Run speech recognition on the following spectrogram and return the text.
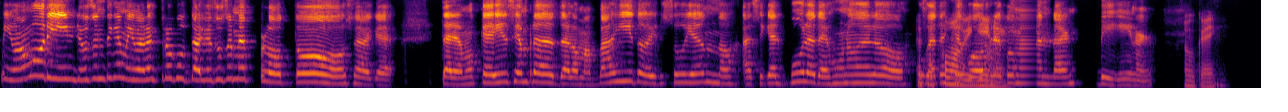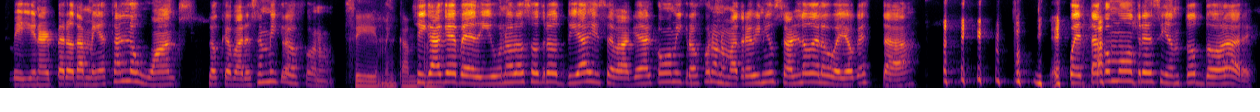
me iba a morir, yo sentí que me iba a electrocutar, que eso se me explotó. O sea que tenemos que ir siempre desde lo más bajito, ir subiendo. Así que el bullet es uno de los juguetes que puedo recomendar, beginner. Ok. Beginner, pero también están los wands, los que parecen micrófonos. Sí, me encanta. Chica que pedí uno los otros días y se va a quedar como micrófono, no me atreví ni a usarlo de lo bello que está. Cuesta como 300 dólares.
